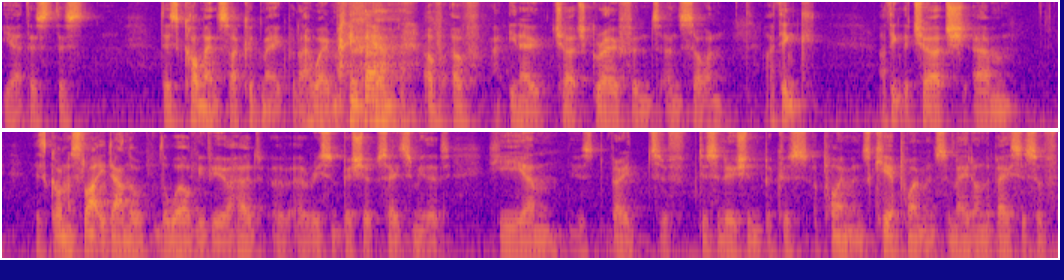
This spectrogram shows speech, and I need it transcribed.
yeah, there's there's there's comments I could make, but I won't make um, of of you know church growth and and so on. I think I think the church um, has gone slightly down the the worldly view. I heard a, a recent bishop say to me that he um, is very sort of disillusioned because appointments, key appointments, are made on the basis of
